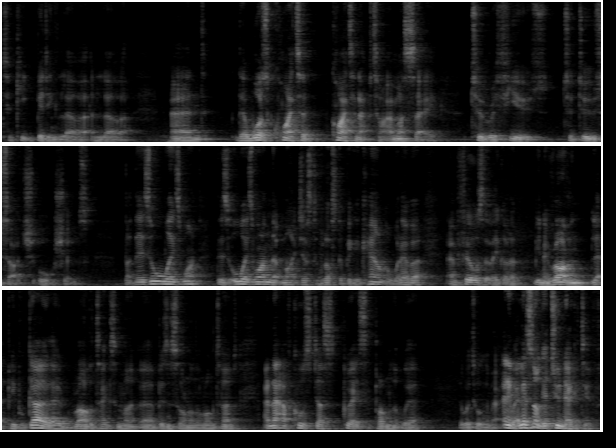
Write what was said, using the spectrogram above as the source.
to keep bidding lower and lower, and there was quite a quite an appetite, I must say, to refuse to do such auctions. But there's always one. There's always one that might just have lost a big account or whatever, and feels that they've got to, you know, rather than let people go, they'd rather take some uh, business on on the wrong terms. And that, of course, just creates the problem that we're that we're talking about. Anyway, let's not get too negative.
